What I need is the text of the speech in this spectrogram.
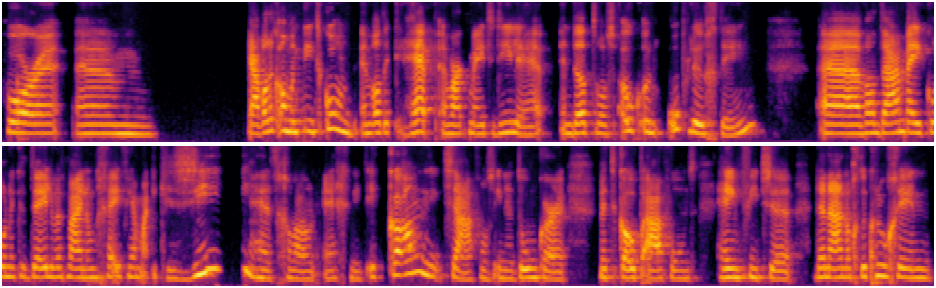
voor um, ja, wat ik allemaal niet kon en wat ik heb en waar ik mee te dealen heb. En dat was ook een opluchting. Uh, want daarmee kon ik het delen met mijn omgeving. Ja, maar ik zie het gewoon echt niet. Ik kan niet s'avonds in het donker met de koopavond heen fietsen. Daarna nog de kroeg in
